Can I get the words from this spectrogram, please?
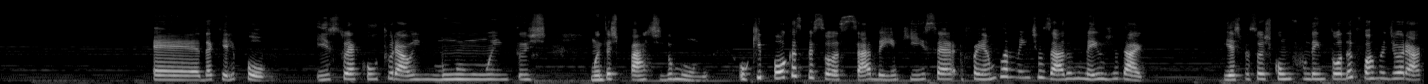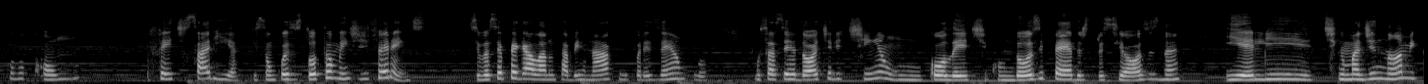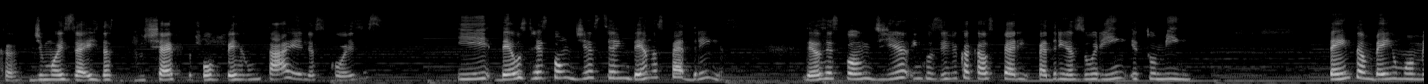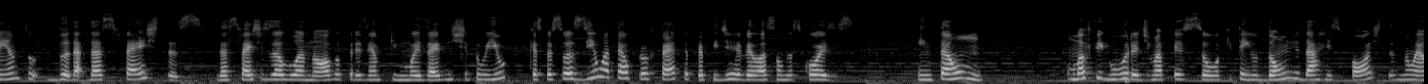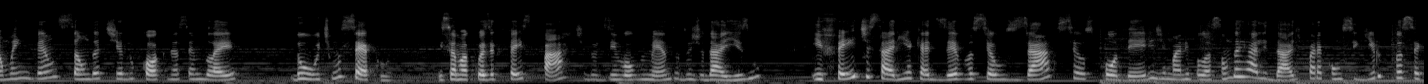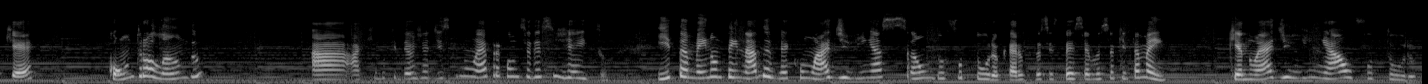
é, daquele povo. Isso é cultural em muitos, muitas partes do mundo. O que poucas pessoas sabem é que isso é- foi amplamente usado no meio judaico. E as pessoas confundem toda forma de oráculo com feitiçaria, que são coisas totalmente diferentes. Se você pegar lá no tabernáculo, por exemplo, o sacerdote ele tinha um colete com 12 pedras preciosas, né? E ele tinha uma dinâmica de Moisés, da- do chefe do povo, perguntar a ele as coisas. E Deus respondia acendendo as pedrinhas. Deus respondia, inclusive, com aquelas pedrinhas Urim e Tumim. Tem também o momento do- da- das festas, das festas da lua nova, por exemplo, que Moisés instituiu, que as pessoas iam até o profeta para pedir revelação das coisas. Então, uma figura de uma pessoa que tem o dom de dar respostas não é uma invenção da tia do coque na Assembleia do último século. Isso é uma coisa que fez parte do desenvolvimento do judaísmo. E feitiçaria quer dizer você usar seus poderes de manipulação da realidade para conseguir o que você quer, controlando a, aquilo que Deus já disse que não é para acontecer desse jeito. E também não tem nada a ver com adivinhação do futuro. Eu quero que vocês percebam isso aqui também. Porque não é adivinhar o futuro.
